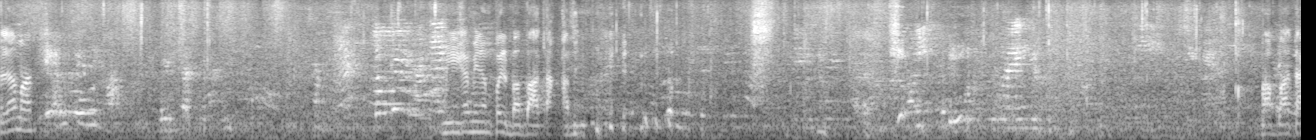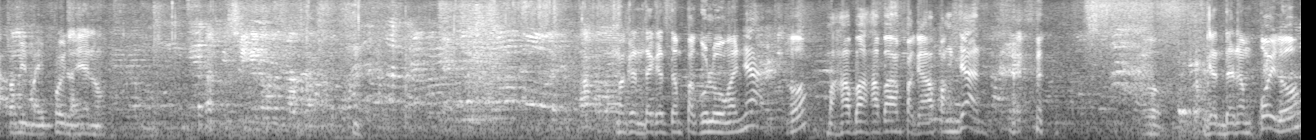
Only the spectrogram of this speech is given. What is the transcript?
Salamat. Hingi kami ng poil, babatak kami. babatak kami, may poil, ayan o. Maganda-gandang pagulungan niya. Oh, mahaba-haba ang pag-apang dyan. oh, ganda ng foil, oh.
